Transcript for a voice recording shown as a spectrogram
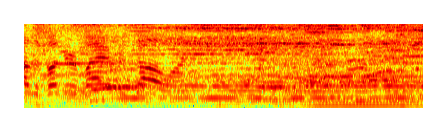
motherfucker if I ever saw one.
